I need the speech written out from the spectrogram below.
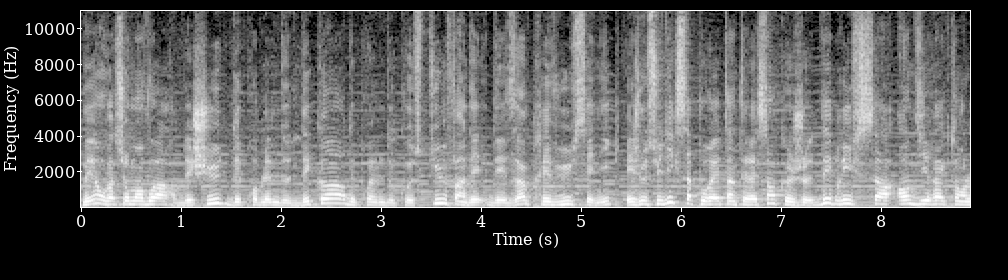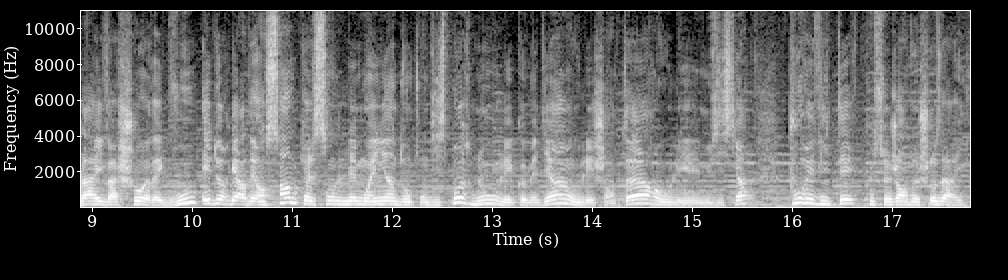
mais on va sûrement voir des chutes, des problèmes de décor, des problèmes de costumes, enfin des, imprévus scéniques. Et je me suis dit que ça pourrait être intéressant que je débriefe ça en direct, en live, à chaud avec vous, et de regarder ensemble quels sont les moyens dont on dispose, nous, les comédiens, ou les chanteurs, ou les musiciens, pour éviter que ce genre de choses arrive.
